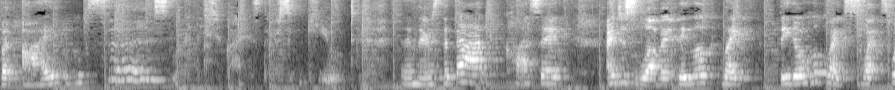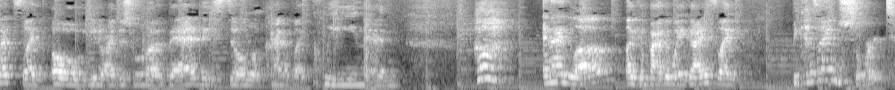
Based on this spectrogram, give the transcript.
But I am obsessed. Look at these, you guys, they're so cute. And then there's the back, classic. I just love it. They look like, they don't look like sweat sweats, like, oh, you know, I just rolled out of bed. They still look kind of like clean and, and I love, like, and by the way, guys, like, because I am short,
